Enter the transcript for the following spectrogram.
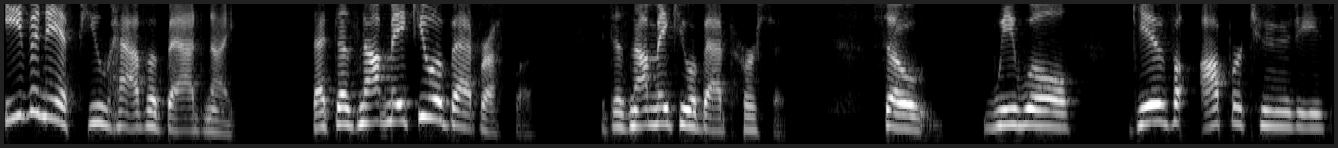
even if you have a bad night, that does not make you a bad wrestler. It does not make you a bad person. So we will give opportunities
